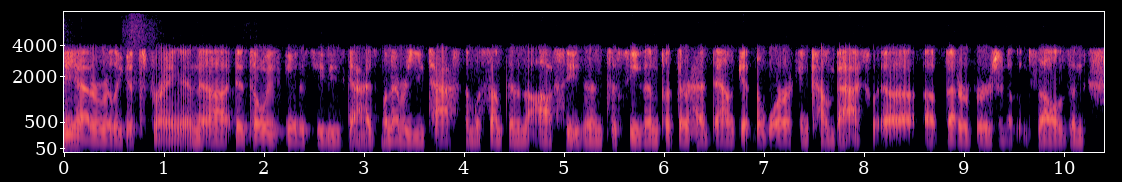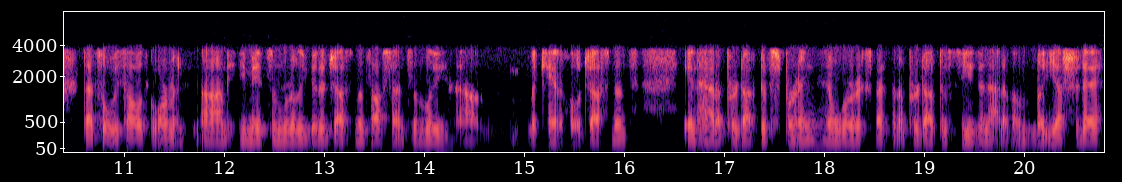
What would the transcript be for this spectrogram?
he had a really good spring, and uh, it's always good to see these guys. Whenever you task them with something in the off season, to see them put their head down, get to work, and come back uh, a better version of themselves, and that's what we saw with Gorman. Um, he made some really good adjustments offensively, um, mechanical adjustments, and had a productive spring, and we're expecting a productive season out of him. But yesterday,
